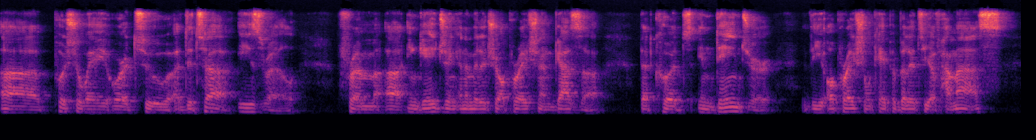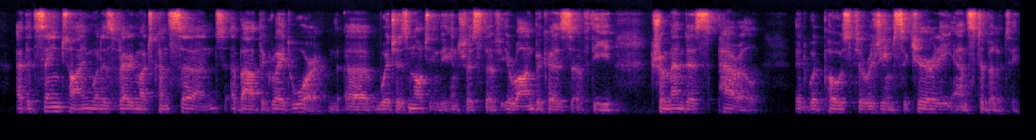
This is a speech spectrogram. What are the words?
uh, push away or to uh, deter Israel from uh, engaging in a military operation in Gaza that could endanger the operational capability of Hamas. At the same time, one is very much concerned about the Great War, uh, which is not in the interest of Iran because of the tremendous peril it would pose to regime security and stability.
